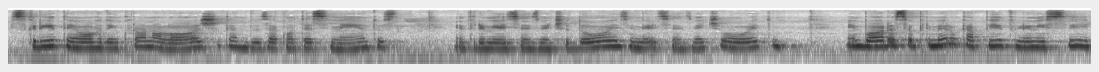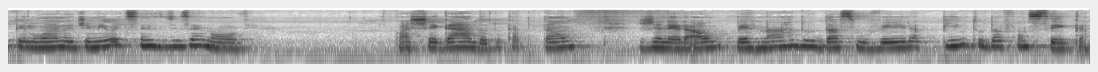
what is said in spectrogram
escrita em ordem cronológica dos acontecimentos entre 1822 e 1828, embora seu primeiro capítulo inicie pelo ano de 1819, com a chegada do capitão general Bernardo da Silveira Pinto da Fonseca,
